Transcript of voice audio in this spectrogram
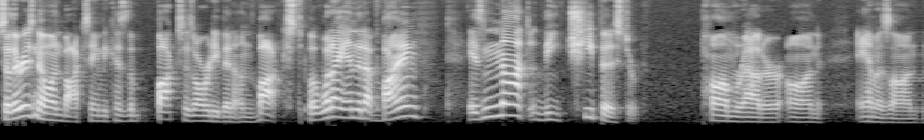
So there is no unboxing because the box has already been unboxed. But what I ended up buying is not the cheapest palm router on Amazon,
